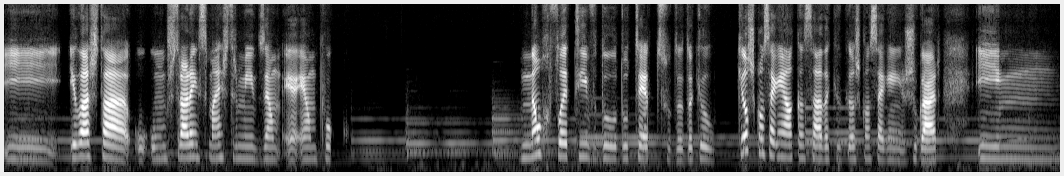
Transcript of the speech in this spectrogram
E, e lá está, o, o mostrarem-se mais tremidos é é, é um pouco não refletivo do, do teto, do- daquilo que eles conseguem alcançar, daquilo que eles conseguem jogar. E. hum,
